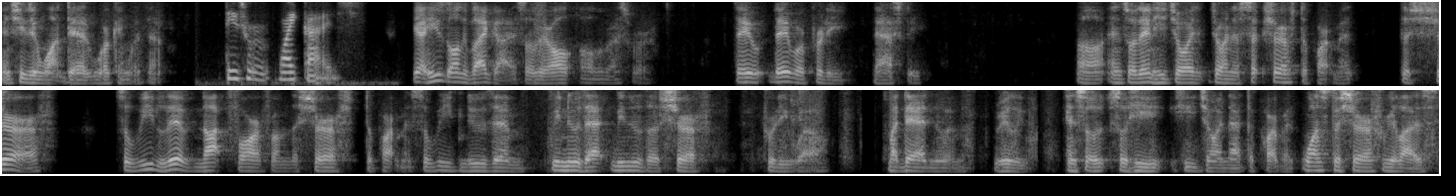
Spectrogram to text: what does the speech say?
and she didn't want dad working with them. These were white guys. Yeah, he's the only black guy, so they're all all the rest were they they were pretty nasty. Uh, and so then he joined joined the sheriff's department. The sheriff, so we lived not far from the sheriff's department, so we knew them. We knew that we knew the sheriff pretty well. My dad knew him really well. And so, so he, he joined that department once the sheriff realized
